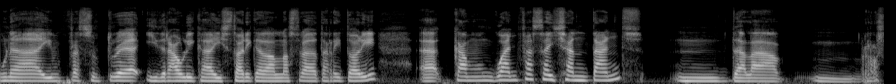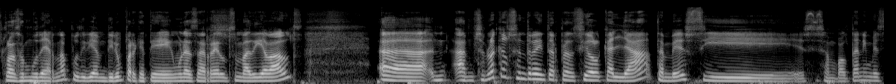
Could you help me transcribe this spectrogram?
una infraestructura hidràulica històrica del nostre territori, uh, que enguany fa 60 anys mm, de la mm, resclosa moderna, podríem dir-ho, perquè té unes arrels medievals. Uh, em sembla que el centre d'interpretació del Catllà també, si si se'n vol tenir més,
